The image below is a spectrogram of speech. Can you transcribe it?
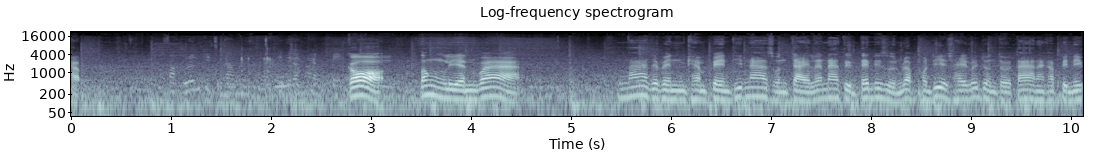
ครับฝากเรื่องกิจกรรมกิจกรรมแคมเปญก็ต้องเรียนว่าน่าจะเป็นแคมเปญที่น่าสนใจและน่าตื่นเต้นที่สุดสำหรับคนที่จะใช้รถยนต์โตโยต้านะครับปีนี้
